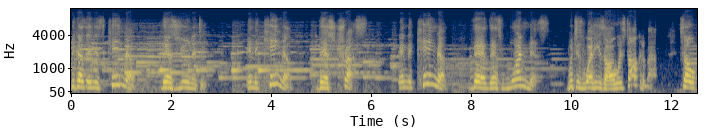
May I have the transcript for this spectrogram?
because in his kingdom, there's unity. In the kingdom, there's trust. In the kingdom, there, there's oneness, which is what he's always talking about. So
